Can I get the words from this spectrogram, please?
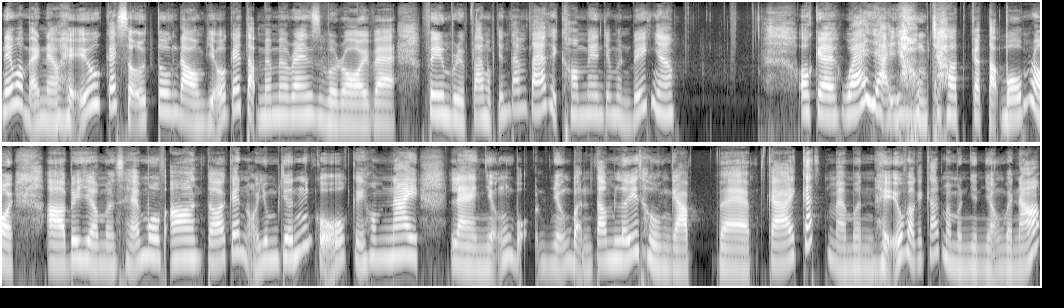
nếu mà bạn nào hiểu cái sự tương đồng giữa cái tập Memorance vừa rồi và phim Reply 1988 thì comment cho mình biết nha. Ok, quá dài dòng cho cả tập 4 rồi. À, Bây giờ mình sẽ move on tới cái nội dung chính của kỳ hôm nay Là những bộ, những bệnh tâm lý thường gặp và cái cách mà mình hiểu và cái cách mà mình nhìn nhận về nó.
